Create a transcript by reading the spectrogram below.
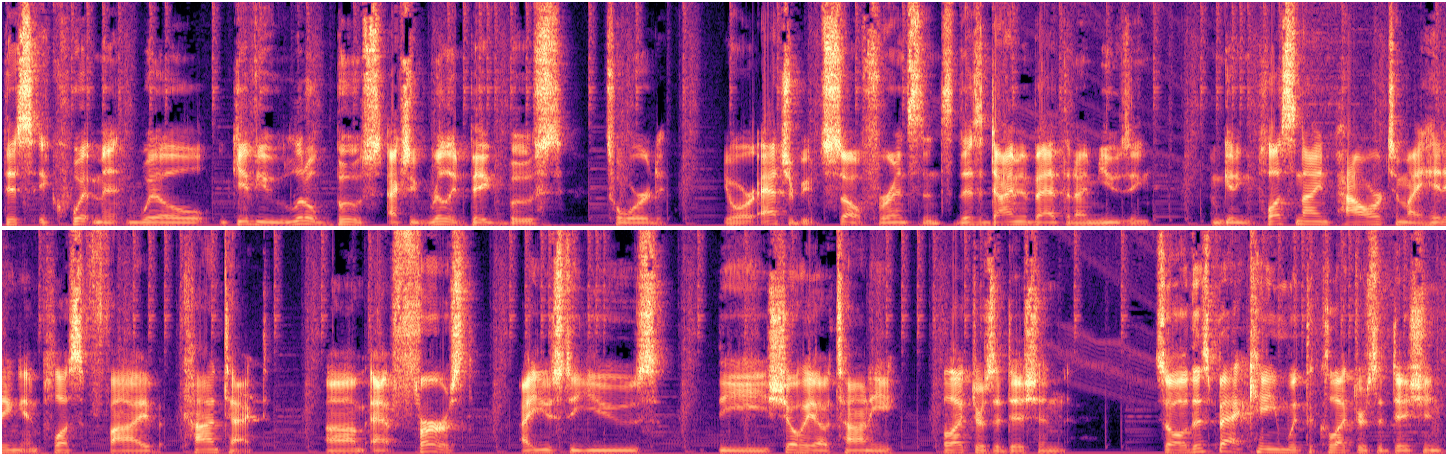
this equipment will give you little boosts, actually really big boosts toward your attributes. So for instance, this diamond bat that I'm using, I'm getting plus nine power to my hitting and plus five contact. Um, at first, I used to use the Shohei Ohtani collector's edition. So this bat came with the collector's edition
